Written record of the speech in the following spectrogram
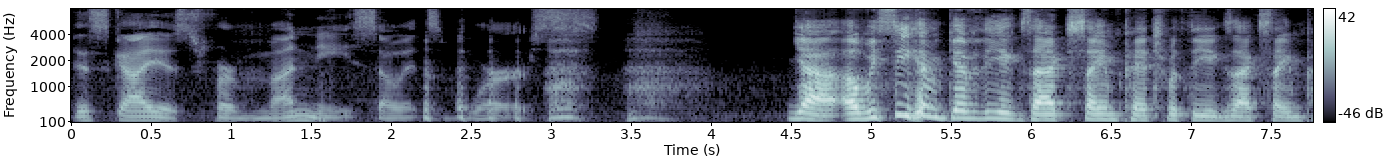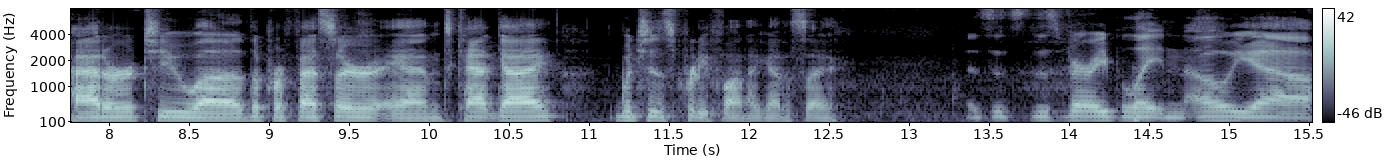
This guy is for money, so it's worse. Yeah, uh, we see him give the exact same pitch with the exact same patter to uh, the professor and cat guy, which is pretty fun, I gotta say. It's, it's this very blatant. Oh yeah,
